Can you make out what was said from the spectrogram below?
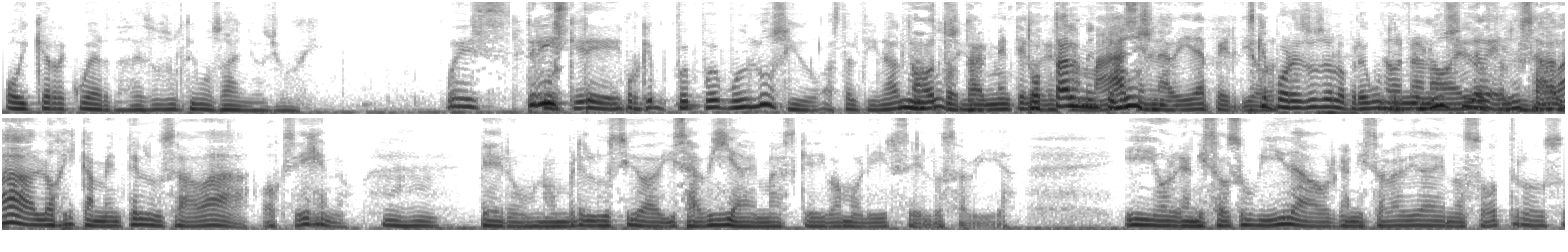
hoy qué recuerda de esos últimos años, Judy. Pues triste. Porque, fue, fue muy lúcido hasta el final. No, lúcido. totalmente lúcido, totalmente jamás en lúcido. la vida perdió. Es que por eso se lo pregunto. no, no, no, lúcido él, usaba, lógicamente, él usaba oxígeno. Pero un hombre lúcido y sabía además que iba a morirse, él lo sabía. Y organizó su vida, organizó la vida de nosotros.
